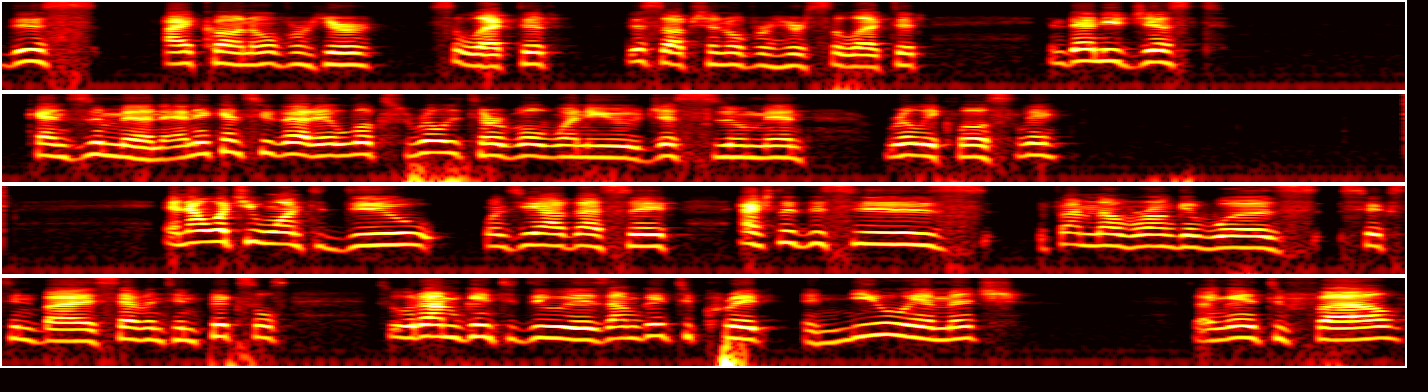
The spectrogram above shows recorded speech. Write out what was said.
this icon over here selected this option over here selected. And then you just can zoom in. And you can see that it looks really terrible when you just zoom in really closely. And now what you want to do once you have that saved actually this is if I'm not wrong it was 16 by 17 pixels. So what I'm going to do is I'm going to create a new image. So I'm going to file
